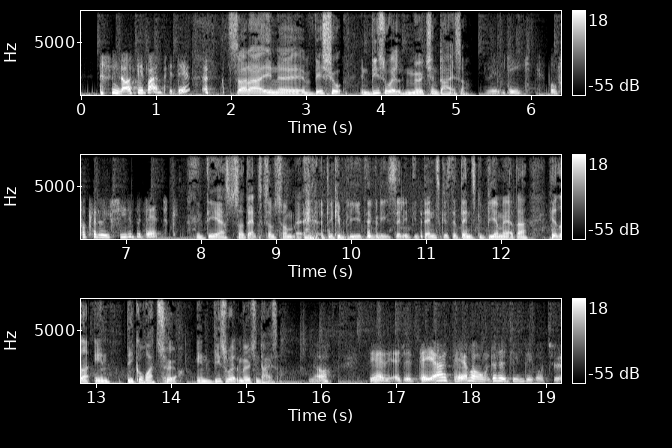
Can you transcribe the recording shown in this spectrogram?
Nå, det er bare en pedel. Så er der en, øh, visual, en visuel merchandiser. jeg ved det ikke. Hvorfor kan du ikke sige det på dansk? Jamen, det er så dansk, som, som at det kan blive. Det er fordi selv i de danskeste danske firmaer, der hedder en dekoratør. En visuel merchandiser. Nå, det er, altså, da jeg, da jeg var ung, der hed det en dekoratør.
